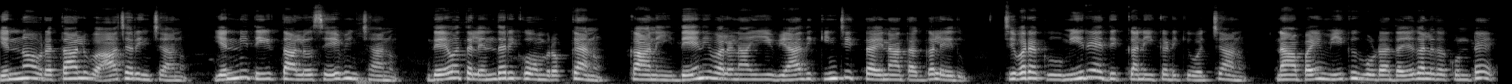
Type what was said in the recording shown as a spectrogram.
ఎన్నో వ్రతాలు ఆచరించాను ఎన్ని తీర్థాలు సేవించాను దేవతలెందరికో మ్రొక్కాను కానీ దేని వలన ఈ వ్యాధి కించిత్తైనా తగ్గలేదు. చివరకు మీరే దిక్కని ఇక్కడికి వచ్చాను. నాపై మీకు కూడా దయగలగకుంటే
